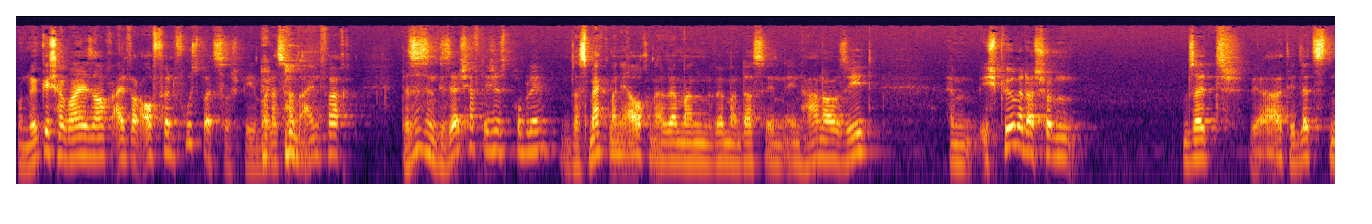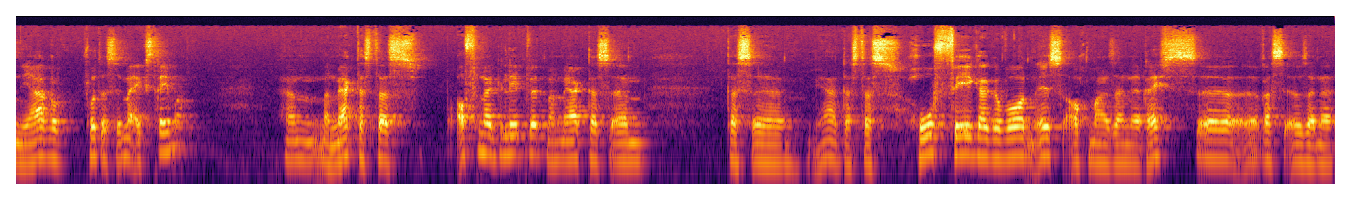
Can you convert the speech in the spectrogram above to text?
um möglicherweise auch einfach aufhören, Fußball zu spielen. Weil das hat einfach, das ist ein gesellschaftliches Problem. Das merkt man ja auch, ne, wenn, man, wenn man das in, in Hanau sieht. Ähm, ich spüre das schon seit ja, den letzten Jahren, wurde das immer extremer. Ähm, man merkt, dass das offener gelebt wird. Man merkt, dass, ähm, dass, äh, ja, dass das hoffähiger geworden ist, auch mal seine Rechts, äh, äh seine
